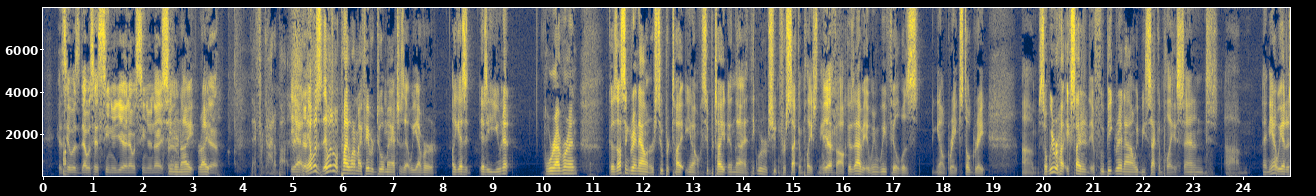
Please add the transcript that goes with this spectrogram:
because it was that was his senior year, and that was senior night. Senior him. night, right? Yeah, I forgot about. Yeah, that was that was probably one of my favorite dual matches that we ever like as a as a unit we're ever in. Because us and Grand Island are super tight, you know, super tight, and I think we were shooting for second place in the Yeah. NFL. Because I mean, we feel was you know great, still great. Um, so we were excited if we beat Grand Island, we'd be second place, and um, and yeah, we had a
